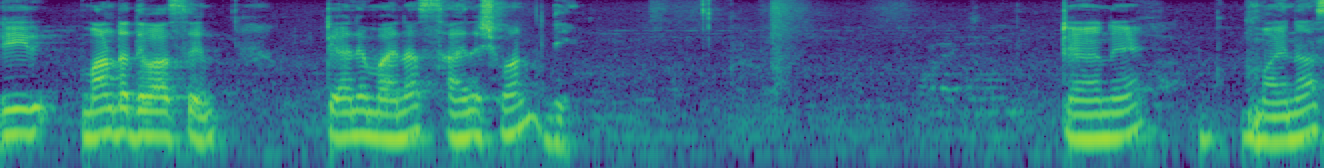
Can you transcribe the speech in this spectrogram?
বির মানটা দেওয়া আছে tan A minus sine A সমান B tan A minus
